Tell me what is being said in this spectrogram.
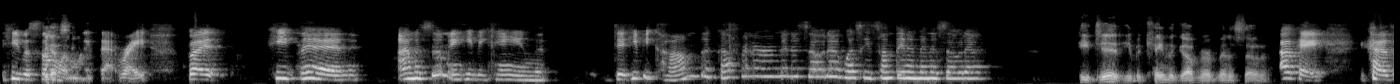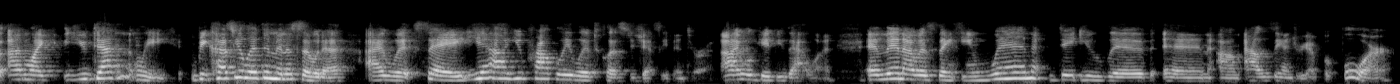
He was someone yes. like that, right? But he then, I'm assuming he became, did he become the governor of Minnesota? Was he something in Minnesota? He did. He became the governor of Minnesota. Okay, because I'm like, you definitely, because you lived in Minnesota, I would say, yeah, you probably lived close to Jesse Ventura. I will give you that one. And then I was thinking, when did you live in um, Alexandria before?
